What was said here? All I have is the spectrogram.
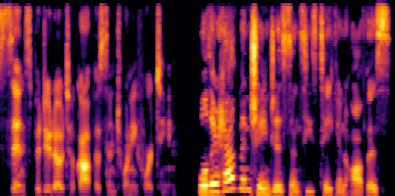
since Peduto took office in 2014? Well, there have been changes since he's taken office.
